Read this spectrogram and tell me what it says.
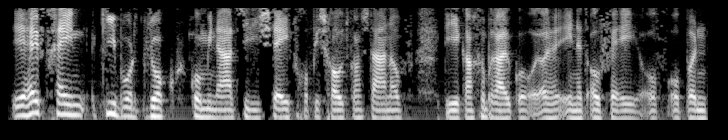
Die heeft geen keyboard-dock combinatie die stevig op je schoot kan staan... of die je kan gebruiken eh, in het OV of op een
